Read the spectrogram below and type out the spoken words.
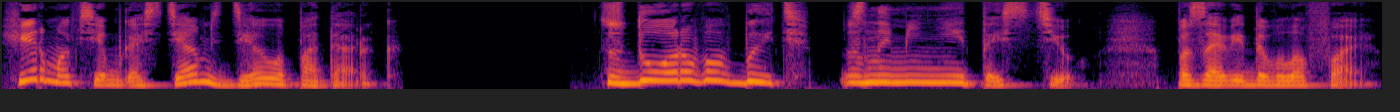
Фирма всем гостям сделала подарок. «Здорово быть знаменитостью», — позавидовала Фая.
